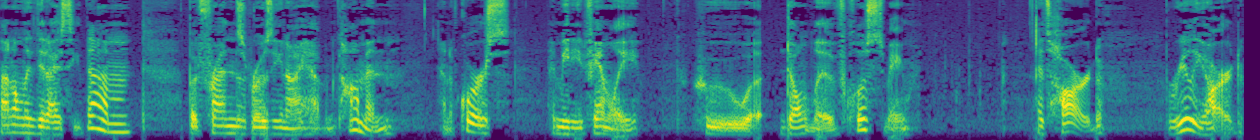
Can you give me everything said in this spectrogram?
Not only did I see them, but friends Rosie and I have in common, and of course, immediate family who don't live close to me. It's hard, really hard,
